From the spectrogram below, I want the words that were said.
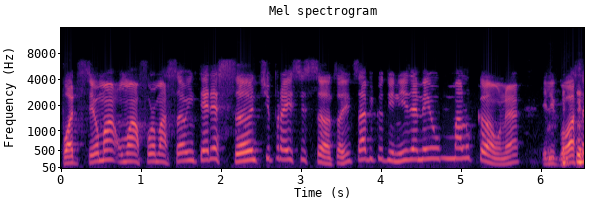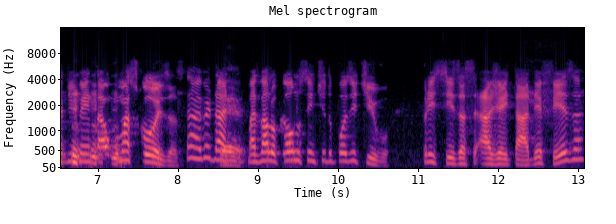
pode ser uma, uma formação interessante para esse Santos. A gente sabe que o Diniz é meio malucão, né? Ele gosta de inventar algumas coisas. Não, é verdade, é. mas malucão no sentido positivo. Precisa ajeitar a defesa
